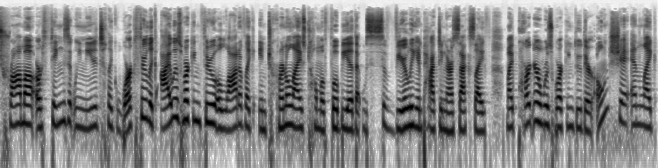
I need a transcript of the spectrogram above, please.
trauma or things that we needed to like work through. Like I was working through a lot of like internalized homophobia that was severely impacting our sex life. My partner was working through their own shit and like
